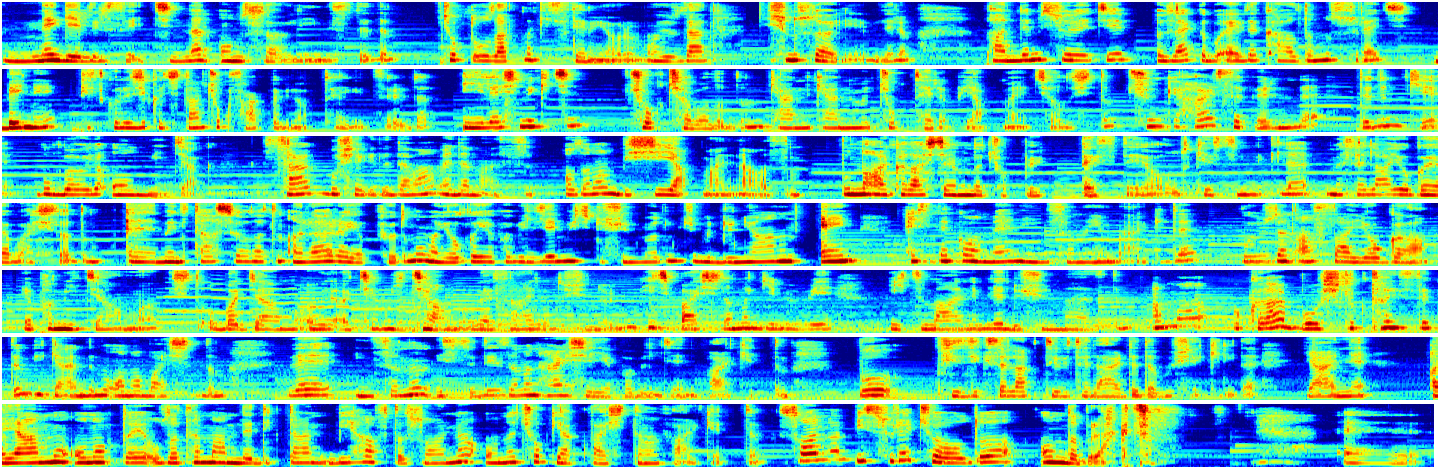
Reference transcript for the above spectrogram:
Ne gelirse içimden onu söyleyeyim istedim. Çok da uzatmak istemiyorum. O yüzden şunu söyleyebilirim. Pandemi süreci özellikle bu evde kaldığımız süreç beni psikolojik açıdan çok farklı bir noktaya getirdi. İyileşmek için çok çabaladım. Kendi kendime çok terapi yapmaya çalıştım. Çünkü her seferinde dedim ki bu böyle olmayacak. Sen bu şekilde devam edemezsin. O zaman bir şey yapman lazım. Bunda arkadaşlarımın da çok büyük desteği oldu kesinlikle. Mesela yogaya başladım. E, meditasyon zaten ara ara yapıyordum ama yoga yapabileceğimi hiç düşünmüyordum. Çünkü dünyanın en esnek olmayan insanıyım belki de. Bu yüzden asla yoga yapamayacağımı, işte o bacağımı öyle açamayacağımı vesaire düşünürdüm. Hiç başlama gibi bir ihtimalini bile düşünmezdim. Ama o kadar boşlukta hissettim ki kendimi ona başladım. Ve insanın istediği zaman her şeyi yapabileceğini fark ettim. Bu fiziksel aktivitelerde de bu şekilde. Yani ayağımı o noktaya uzatamam dedikten bir hafta sonra ona çok yaklaştığımı fark ettim. Sonra bir süreç oldu, onu da bıraktım. ee,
